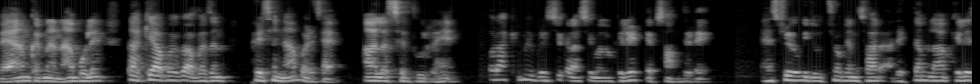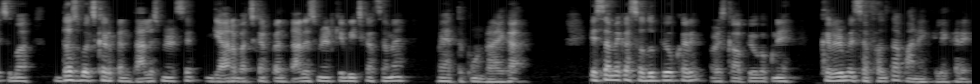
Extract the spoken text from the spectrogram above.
व्यायाम करना ना भूलें ताकि आपका वज़न फिर से ना बढ़ जाए। आलस से दूर रहें और आखिर में वृश्चिक राशि वालों के लिए tips of the day Astroyogi ज्योतिषों के अनुसार अधिकतम लाभ के लिए सुबह दस बजकर पैंतालीस मिनट से ग्यारह बजकर पैंतालीस मिनट के बीच का समय महत्वपूर्ण रहेगा। इस समय का सदुपयोग करें और इसका उपयोग अपने करियर में सफलता पाने के लिए करें।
